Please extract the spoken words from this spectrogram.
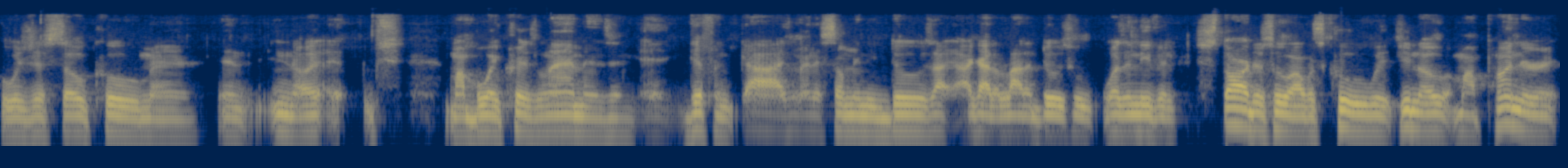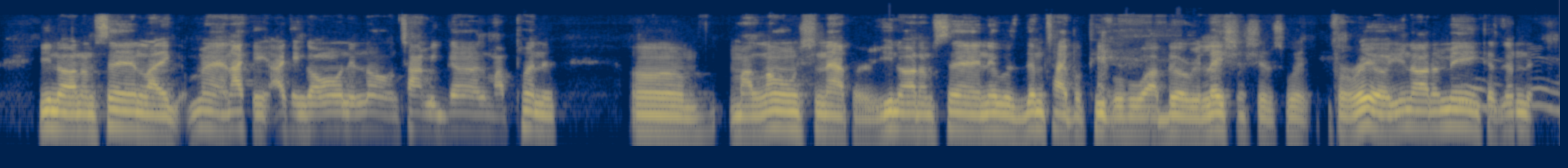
who was just so cool, man. And you know, it, my boy Chris Lammons and, and, different guys, man. There's so many dudes. I, I, got a lot of dudes who wasn't even starters who I was cool with. You know, my punter you know what I'm saying? Like, man, I can I can go on and on. Tommy Guns, my punter, um, my long snapper. You know what I'm saying? It was them type of people who I build relationships with for real. You know what I mean? Because them, yeah.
